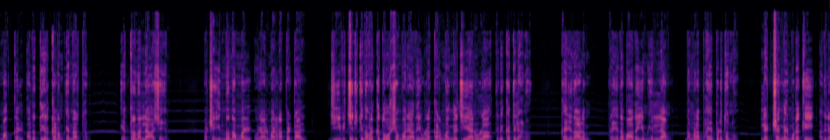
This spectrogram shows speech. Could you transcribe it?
മക്കൾ അത് തീർക്കണം എന്നർത്ഥം. എത്ര നല്ല ആശയം. പക്ഷെ ഇന്ന് നമ്മൾ ഒരാൾ മരണപ്പെട്ടാൽ ജീവിച്ചിരിക്കുന്നവർക്ക് ദോഷം വരാതെയുള്ള കർമ്മങ്ങൾ ചെയ്യാനുള്ള തിടുക്കത്തിലാണ്. കരിനാളും പ്രേതബാധയും എല്ലാം നമ്മളെ ഭയപ്പെടുത്തുന്നു. ലക്ഷങ്ങൾ മുടക്കി അതിന്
